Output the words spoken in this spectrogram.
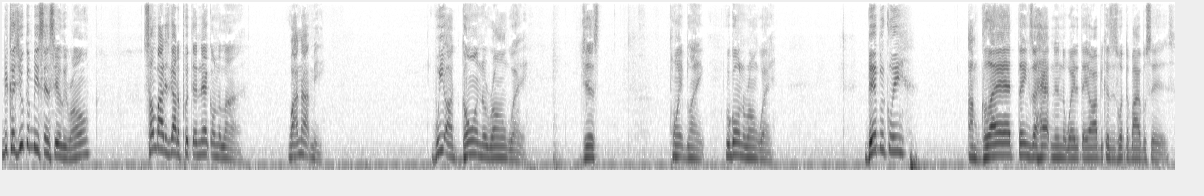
Because you can be sincerely wrong. Somebody's got to put their neck on the line. Why not me? We are going the wrong way. Just point blank. We're going the wrong way. Biblically, I'm glad things are happening the way that they are because it's what the Bible says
